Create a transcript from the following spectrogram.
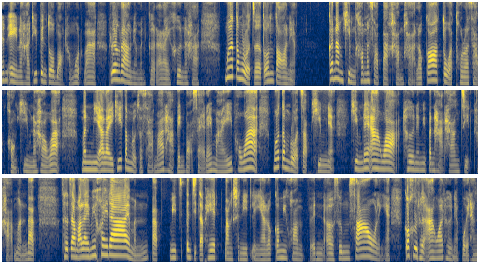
นั่นเองนะคะ ที่เป็นตัวบอกทั้งหมดว่าเรื่องราวเนี่ยมันเกิดอะไรขึ้นนะคะ เมื่อตำรวจเจอต้นตอเนี่ย ก็นำคิมเข้ามาสอบปากคำค่ะ แล้วก็ตรวจโทรศัพท์ของคิมนะคะว่า มันมีอะไรที่ตำรวจจะสามารถหาเป็นเบาะแสได้ไหม เพราะว่าเมื่อตำรวจจับคิมเนี่ย คิมได้อ้างว่าเธอเนี่ยมีปัญหาทางจิตค่ะ เหมือนแบบ เธอจำอะไรไม่ค่อยได้ เหมือนแบบมีเป็นจิตเภทบางชนิดอะไรเงี้ย แล้วก็มีความเป็นเออซึมเศร้าอะไรเงี้ย ก็คือเธออ้างว่าเธอเนี่ยป่วยทาง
